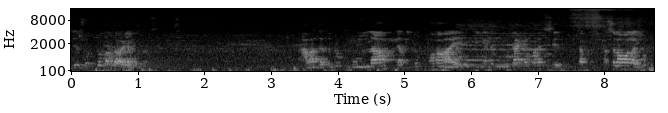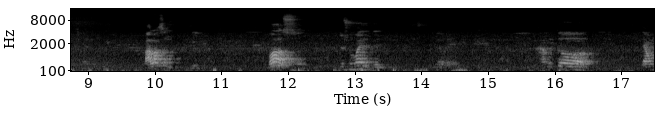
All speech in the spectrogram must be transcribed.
যে সত্য কথা ওইটা বলতেছে। আমার যতটুকু বুঝলাম যতটুকু মনে হয় আসসালামু আলাইকুম। ভালো আছেন? বস, একটু সময় দিতেন। আমি তো তেমন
